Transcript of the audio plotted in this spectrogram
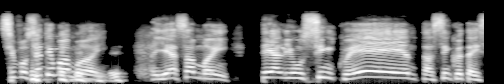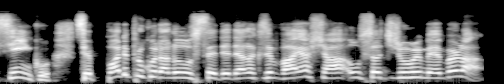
Se você tem uma mãe e essa mãe tem ali uns 50, 55, você pode procurar no CD dela que você vai achar o Something to Remember lá.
